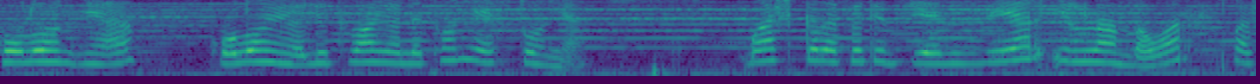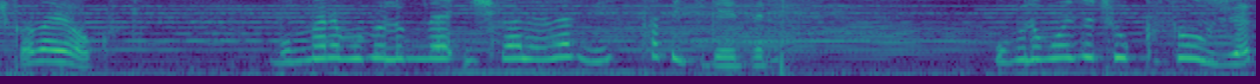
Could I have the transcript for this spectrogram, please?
Polonya, Polonya, Litvanya, Letonya, Estonya. Başka da fethedeceğimiz bir yer İrlanda var. Başka da yok. Bunları bu bölümde işgal eder miyiz? Tabii ki de ederiz. Bu bölüm o yüzden çok kısa olacak.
